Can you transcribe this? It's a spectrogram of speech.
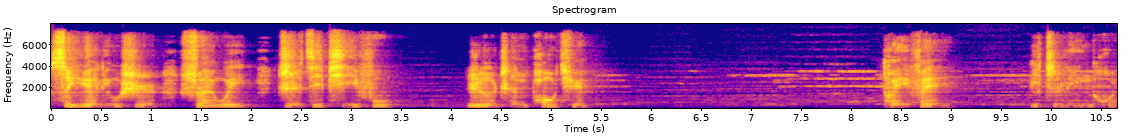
岁月流逝，衰微只及皮肤，热忱抛却，颓废必至灵魂。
